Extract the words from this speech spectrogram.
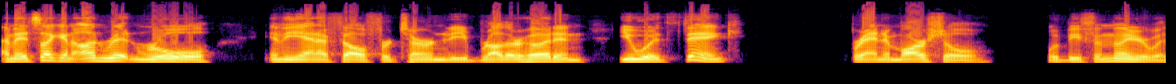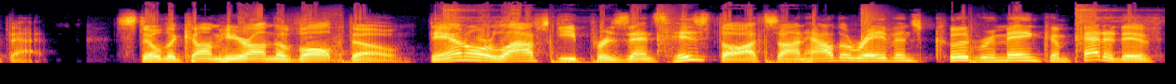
I mean, it's like an unwritten rule in the NFL fraternity brotherhood. And you would think Brandon Marshall would be familiar with that. Still to come here on the vault, though. Dan Orlovsky presents his thoughts on how the Ravens could remain competitive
